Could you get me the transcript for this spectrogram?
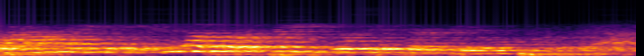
பராமரிக்க எல்லா பொறுப்பையும் யோசிப்பதற்கு ஒப்புக்கொள்கிறார்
